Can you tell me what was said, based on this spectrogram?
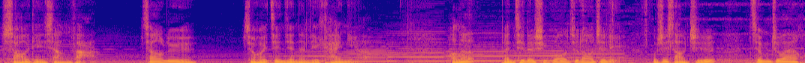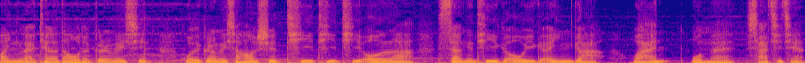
少一点想法，焦虑就会渐渐的离开你了。好了，本期的时光就到这里。我是小直，节目之外欢迎来添加到我的个人微信，我的个人微信号是 t t t o n r，三个 t 一个 o 一个 n 一个 r，晚安，我们下期见。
